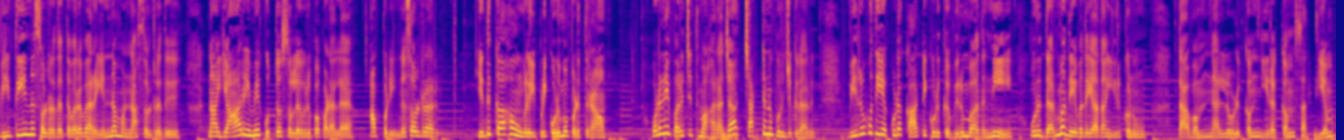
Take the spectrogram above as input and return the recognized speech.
விதின்னு சொல்றத தவிர வேற என்ன மண்ணா சொல்றது? நான் யாரையுமே குத்தம் சொல்ல விருப்பப்படல அப்படின்னு சொல்றாரு. எதுக்காக உங்களை இப்படி கொடுமைப்படுத்துறான்? உடனே பரிச்சித் மகாராஜா சட்டுன்னு புரிஞ்சுக்கிறாரு. விரோதிய கூட காட்டி கொடுக்க விரும்பாத நீ ஒரு தர்ம தேவதையா தான் இருக்கணும். தவம் நல்லொழுக்கம் இரக்கம் சத்தியம்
